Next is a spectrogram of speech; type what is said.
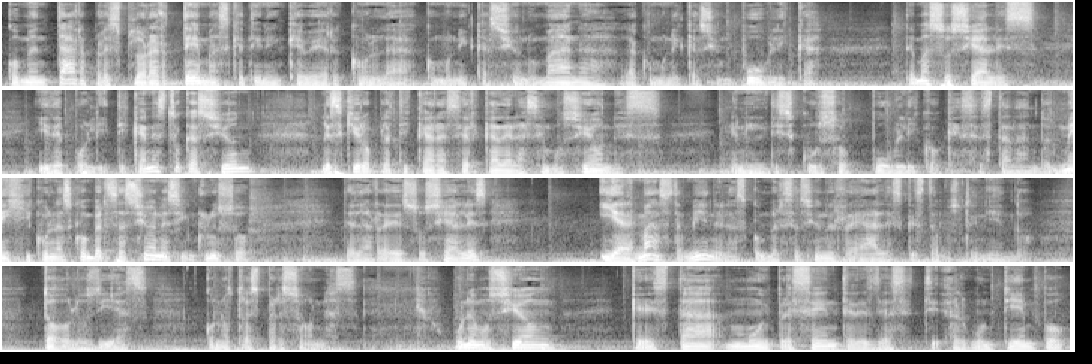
comentar, para explorar temas que tienen que ver con la comunicación humana, la comunicación pública, temas sociales y de política. En esta ocasión les quiero platicar acerca de las emociones en el discurso público que se está dando en México, en las conversaciones incluso de las redes sociales y además también en las conversaciones reales que estamos teniendo todos los días con otras personas. Una emoción que está muy presente desde hace algún tiempo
